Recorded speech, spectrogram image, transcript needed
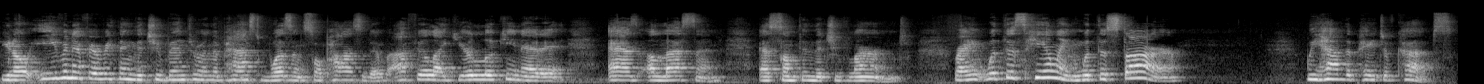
You know, even if everything that you've been through in the past wasn't so positive, I feel like you're looking at it as a lesson, as something that you've learned, right? With this healing, with the star, we have the Page of Cups.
